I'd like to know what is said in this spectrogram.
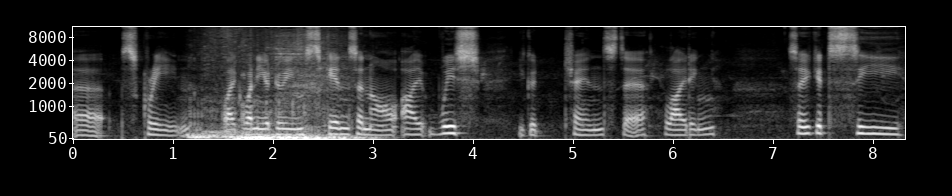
uh, screen. Like when you're doing skins and all, I wish you could change the lighting so you could see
